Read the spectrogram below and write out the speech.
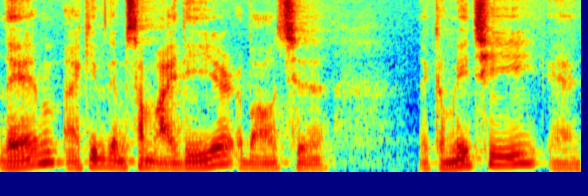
them, I give them some idea about uh, the community and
